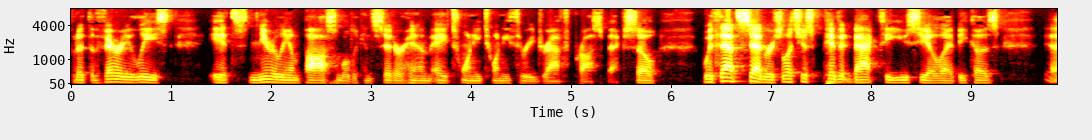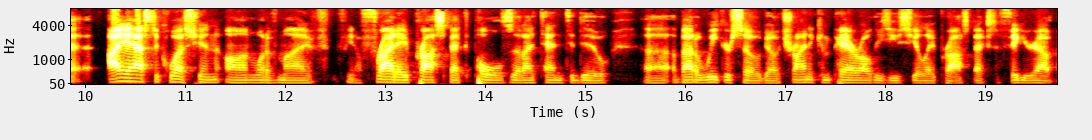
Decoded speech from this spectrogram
but at the very least, it's nearly impossible to consider him a 2023 draft prospect. So, with that said, Rich, let's just pivot back to UCLA because uh, I asked a question on one of my you know Friday prospect polls that I tend to do uh, about a week or so ago, trying to compare all these UCLA prospects to figure out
